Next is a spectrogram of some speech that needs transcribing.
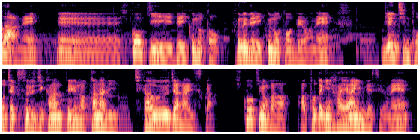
だね、えー、飛行機で行くのと船で行くのとではね、現地に到着する時間っていうのはかなり違うじゃないですか。飛行機のが圧倒的に早いんですよね。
